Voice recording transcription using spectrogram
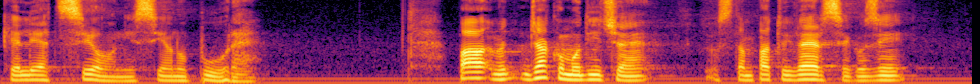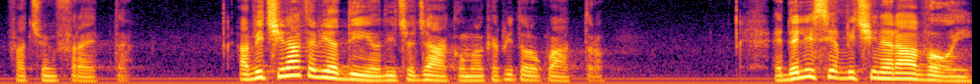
che le azioni siano pure. Pa- Giacomo dice, ho stampato i versi così faccio in fretta. Avvicinatevi a Dio, dice Giacomo al capitolo 4, ed egli si avvicinerà a voi.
